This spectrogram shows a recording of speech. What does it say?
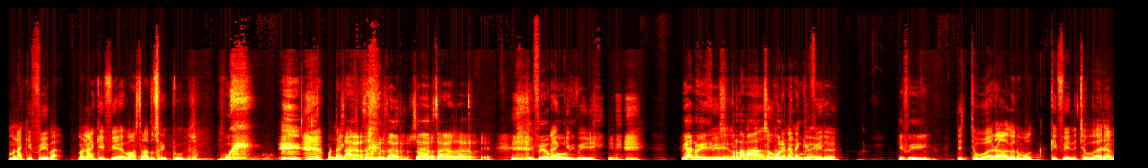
menang giveaway, Pak. Menang giveaway uang 100 ribu. Menang sangar sangar sangar sangar sangar sangar giveaway apa wi? giveaway. ya anu pertama seumur Kan hidupmu ada gak giveaway tuh. giveaway Di Jawa barang aku nemu giveaway di Jawa barang.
